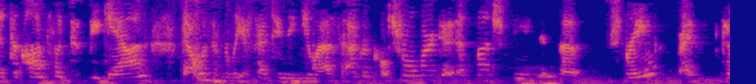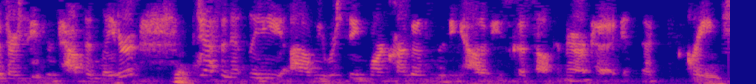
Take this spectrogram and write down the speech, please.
that the conflict began, that wasn't really affecting the U.S. agricultural market as much, being in the spring, right? Because our seasons happen later. Definitely, uh, we were seeing more cargoes moving out of East Coast South America in the grains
